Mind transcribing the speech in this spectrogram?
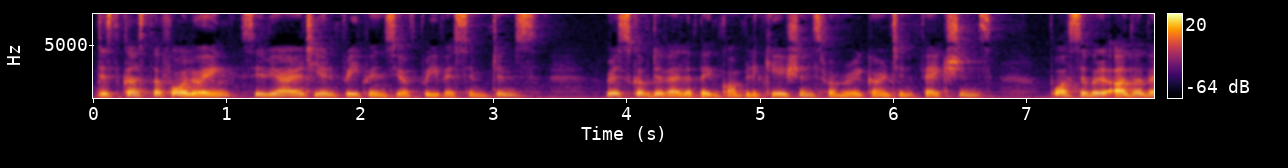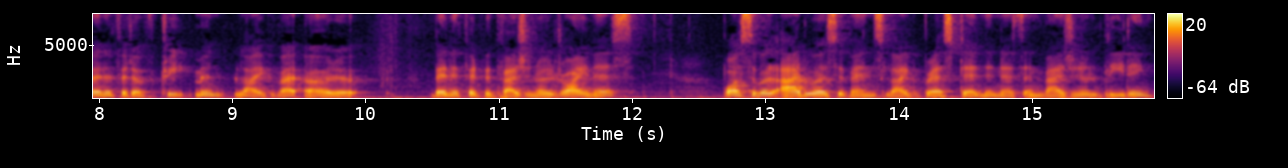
Discuss the following. Severity and frequency of previous symptoms, risk of developing complications from recurrent infections, possible other benefit of treatment like uh, benefit with vaginal dryness, possible adverse events like breast tenderness and vaginal bleeding,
